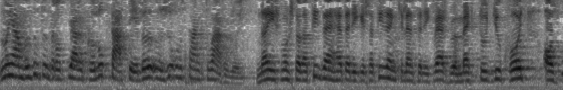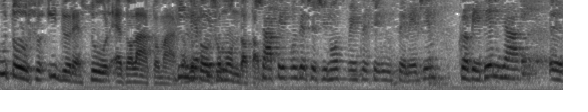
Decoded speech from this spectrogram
Noi am văzut într-o seară că lupta se dă în jurul sanctuarului. Na és mostan a 17. és a 19. versből megtudjuk, hogy az utolsó időre szól ez a látomás, Din az utolsó mondata. 17 și 19 înțelegem că vedenia uh,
